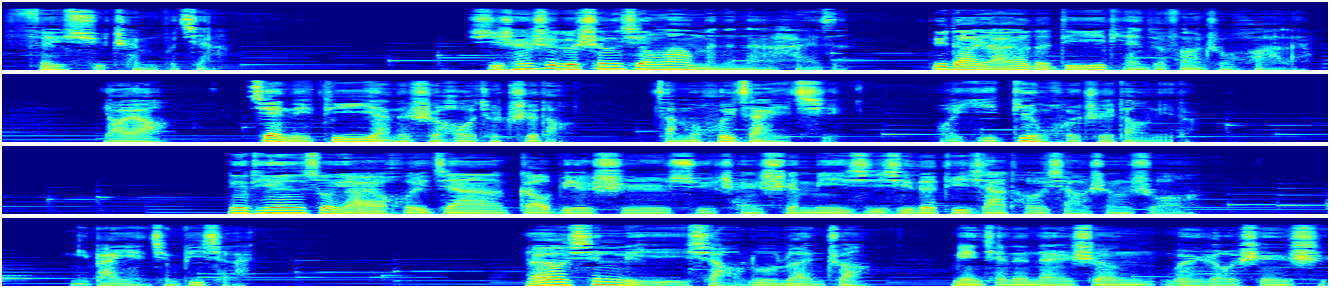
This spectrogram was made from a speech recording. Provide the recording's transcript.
非许晨不嫁。许晨是个生性浪漫的男孩子，遇到瑶瑶的第一天就放出话来：“瑶瑶。”见你第一眼的时候就知道，咱们会在一起，我一定会追到你的。那天送瑶瑶回家告别时，许晨神秘兮兮的低下头，小声说：“你把眼睛闭起来。”瑶瑶心里小鹿乱撞，面前的男生温柔绅士，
